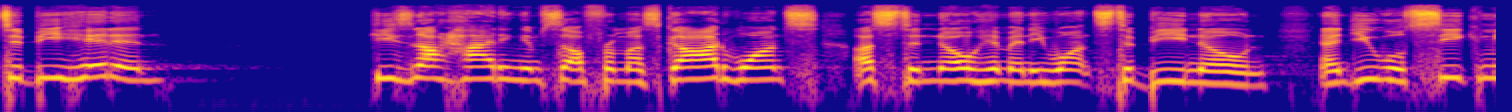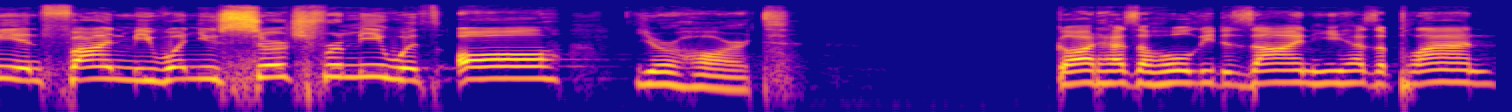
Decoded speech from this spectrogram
to be hidden. He's not hiding himself from us. God wants us to know him and he wants to be known. And you will seek me and find me when you search for me with all your heart. God has a holy design, he has a plan.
